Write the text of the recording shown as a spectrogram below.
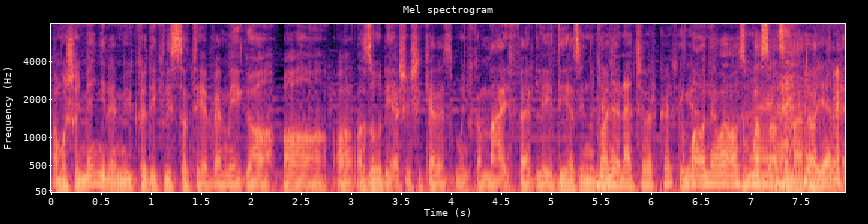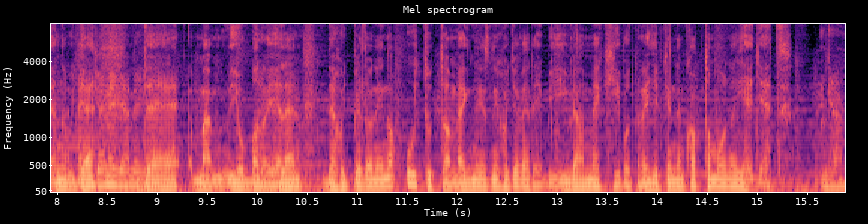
A most, hogy mennyire működik, visszatérve még a, a, a, az óriási siker, ez mondjuk a My Fair Lady, ez ugye... Vagy a network. Ma, ne, az, az, az, már a jelen, ugye? igen, igen, igen. De már jobban igen, a jelen, igen. de hogy például én úgy tudtam megnézni, hogy a Verébi Iván meghívott, mert egyébként nem kaptam volna jegyet. Igen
